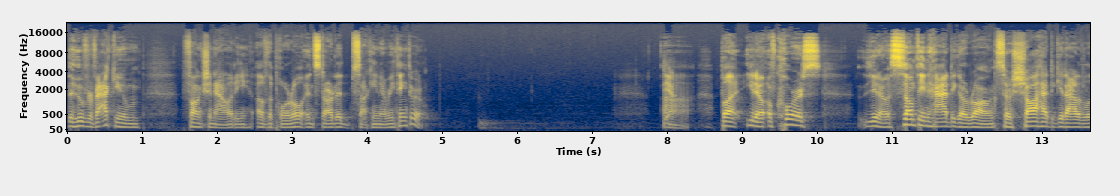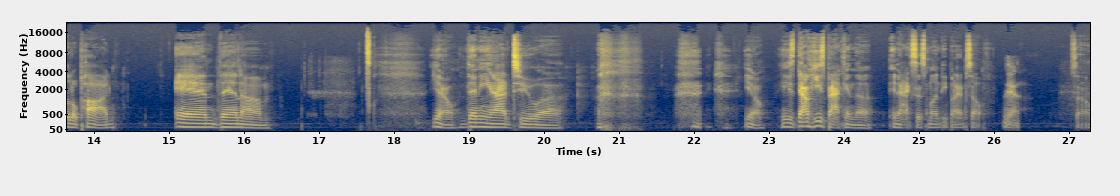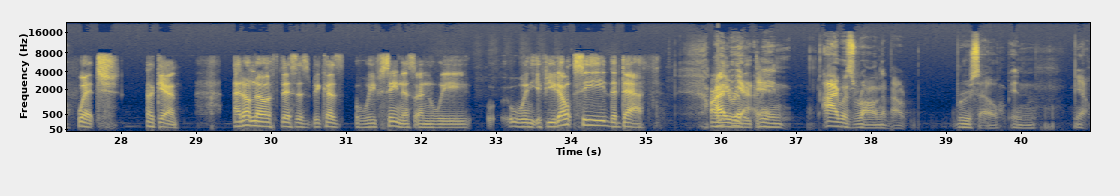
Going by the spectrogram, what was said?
the Hoover vacuum functionality of the portal and started sucking everything through. Yeah. Uh, but you know, of course, you know something had to go wrong, so Shaw had to get out of the little pod, and then um, you know, then he had to, uh, you know, he's now he's back in the in Axis Mundi by himself. Yeah. So Which, again, I don't know if this is because we've seen this and we, when if you don't see the death, are I, they really yeah, dead? I mean, I was wrong about Russo in you know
